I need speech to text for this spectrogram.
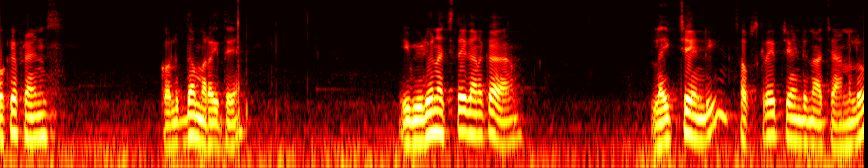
ఓకే ఫ్రెండ్స్ కలుద్దాం మరైతే. ఈ వీడియో నచ్చితే కనుక లైక్ చేయండి సబ్స్క్రైబ్ చేయండి నా ఛానల్.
